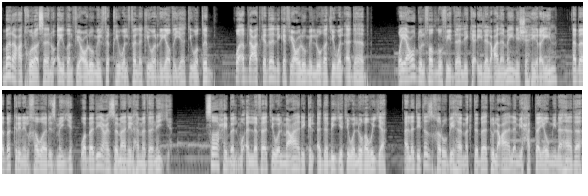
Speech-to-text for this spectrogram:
برعت خراسان أيضا في علوم الفقه والفلك والرياضيات والطب وأبدعت كذلك في علوم اللغة والآداب. ويعود الفضل في ذلك إلى العالمين الشهيرين أبا بكر الخوارزمي وبديع الزمان الهمذاني. صاحب المؤلفات والمعارك الأدبية واللغوية التي تزخر بها مكتبات العالم حتى يومنا هذا.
